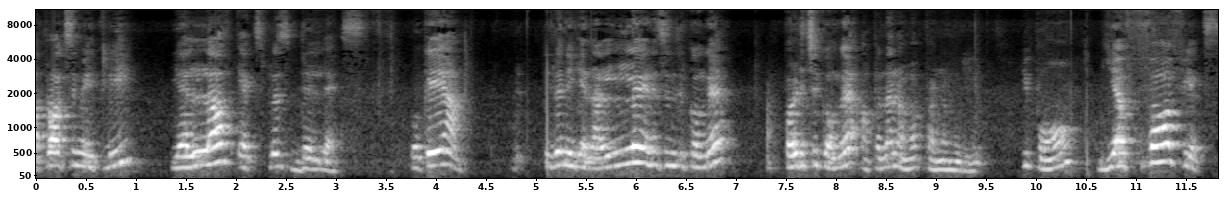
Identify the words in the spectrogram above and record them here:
approximately L of x plus del x. ஓகேயா இதை நீங்கள் நல்லா என்ன செஞ்சுருக்கோங்க படிச்சுக்கோங்க அப்போ தான் நம்ம பண்ண முடியும். இப்போ f of x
